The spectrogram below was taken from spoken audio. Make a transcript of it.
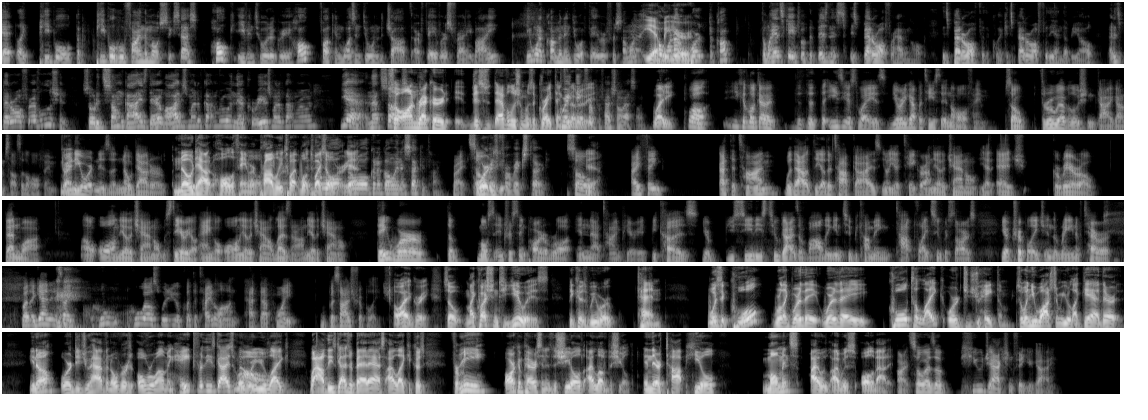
get like people the people who find the most success. Hulk, even to a degree, Hulk fucking wasn't doing the job or favors for anybody. He wouldn't come in and do a favor for someone. it. Yeah, but, we're you're. not. We're, the comp, the landscape of the business is better off for having Hulk. It's better off for the Click. It's better off for the NWO, and it's better off for Evolution. So did some guys? Their lives might have gotten ruined. Their careers might have gotten ruined. Yeah, and that's so on but record, this evolution was a great thing great for thing for professional wrestling. Whitey, Well, you could look at it. The, the, the easiest way is you already got Batista in the Hall of Fame. So through evolution, guy got himself to the Hall of Fame. Right. Randy Orton is a no doubter. no doubt Hall of Famer, Hall of probably Famer. twice. Well, And twice they're all- over. Yeah. they're all gonna go in a second time. Right. So So Orton's- for Rick's third. So Yeah. I think at the time, without the other top guys, you know, you had Taker on the other channel, you had Edge, Guerrero, Benoit, all, all on the other channel, Mysterio, Angle, all on the other channel, Lesnar on the other channel. They were the most interesting part of Raw in that time period because you're you see these two guys evolving into becoming top flight superstars. You have Triple H in the reign of terror. But again, it's like who who else would you have put the title on at that point besides Triple H? Oh, I agree. So my question to you is because we were ten, was it cool? Were like were they were they cool to like or did you hate them? So when you watched them, you were like, yeah, they're, you know, or did you have an over overwhelming hate for these guys, or were you like, wow, these guys are badass, I like it? Because for me, our comparison is the Shield. I love the Shield in their top heel moments. I w- I was all about it. All right, so as a huge action figure guy,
